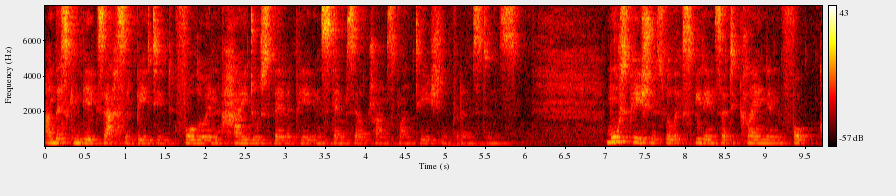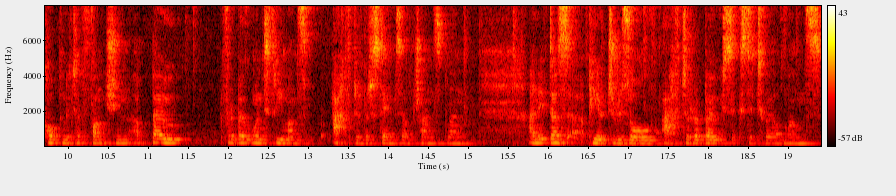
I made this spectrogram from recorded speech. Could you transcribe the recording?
and this can be exacerbated following high dose therapy and stem cell transplantation, for instance. Most patients will experience a decline in cognitive function about for about one to three months after their stem cell transplant. and it does appear to resolve after about 6 to 12 months.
